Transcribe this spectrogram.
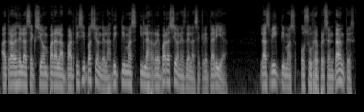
a través de la sección para la participación de las víctimas y las reparaciones de la Secretaría. Las víctimas o sus representantes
